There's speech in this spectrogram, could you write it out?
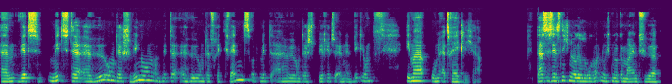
ähm, wird mit der Erhöhung der Schwingung und mit der Erhöhung der Frequenz und mit der Erhöhung der spirituellen Entwicklung immer unerträglicher. Das ist jetzt nicht nur, nicht nur gemeint für,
